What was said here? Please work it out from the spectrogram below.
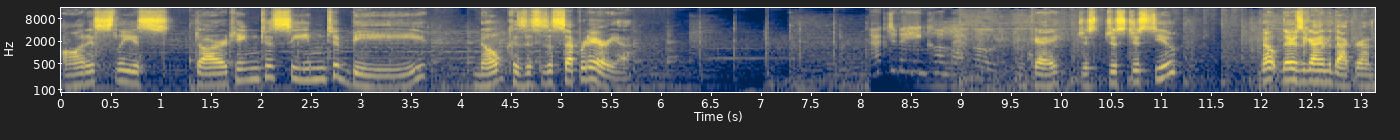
honestly is starting to seem to be. No, because this is a separate area. Activating combat mode. Okay, just just just you? Nope, there's a guy in the background.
